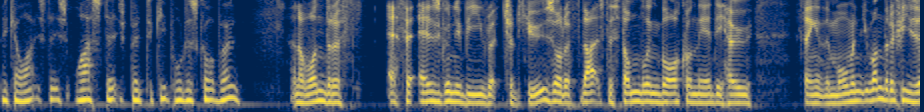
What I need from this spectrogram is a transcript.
make a last ditch, last ditch bid to keep hold of Scott Brown. And I wonder if, if it is going to be Richard Hughes or if that's the stumbling block on the Eddie Howe thing at the moment. You wonder if he's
